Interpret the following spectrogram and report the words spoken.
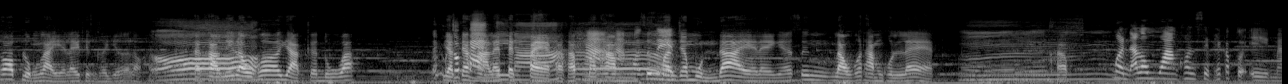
ชอบหลงไหลอะไรถึงเขาเยอะหรอกครับ อ๋อ แต่คราวนี้เราก็อยากจะดูว่าเอ้มันอยากจะหาอะไรดีนแปลกๆอะครับอ่มาทำอ่าซึ่งมันจะหมุนได้อะไรเงี้ย ซึ่งเราก็ทำคนแรกอืมครับ เหมือนอารมณ์วางคอนเซปต์ให้กับตัวเองไหม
